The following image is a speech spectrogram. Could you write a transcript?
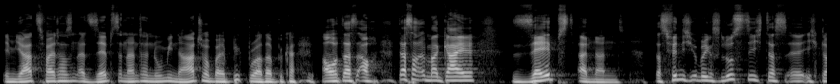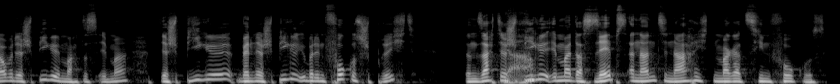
im Jahr 2000 als selbsternannter Nominator bei Big Brother bekannt. Auch das auch, das auch immer geil, selbsternannt. Das finde ich übrigens lustig, dass äh, ich glaube, der Spiegel macht das immer. Der Spiegel, wenn der Spiegel über den Fokus spricht, dann sagt der Ja. Spiegel immer das selbsternannte Nachrichtenmagazin Fokus.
